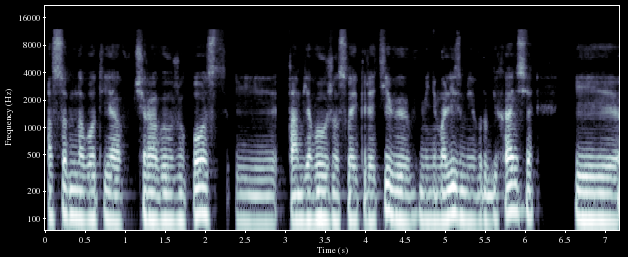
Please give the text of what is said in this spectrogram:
особенно вот я вчера выложил пост, и там я выложил свои креативы в минимализме и в Рубихансе. И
